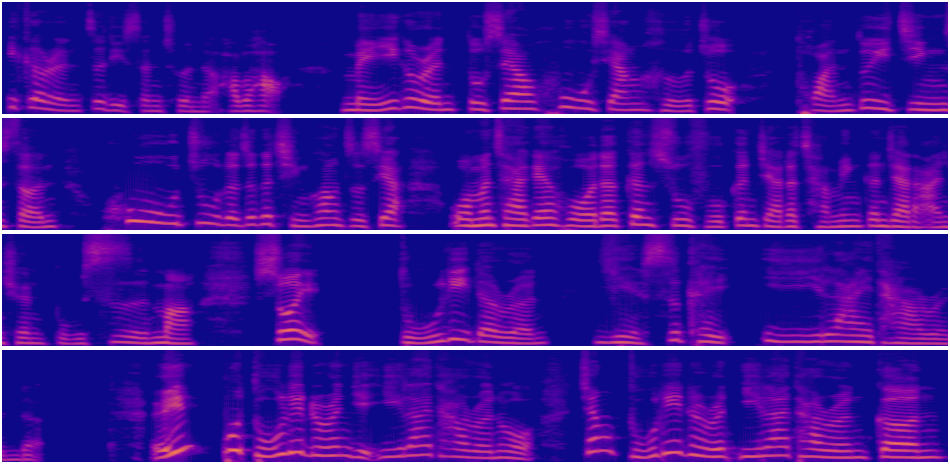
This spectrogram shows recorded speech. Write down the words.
一个人自己生存的，好不好？每一个人都是要互相合作、团队精神、互助的这个情况之下，我们才可以活得更舒服、更加的长命、更加的安全，不是吗？所以。独立的人也是可以依赖他人的，诶，不独立的人也依赖他人哦。这样独立的人依赖他人跟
